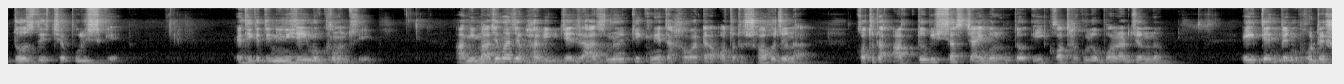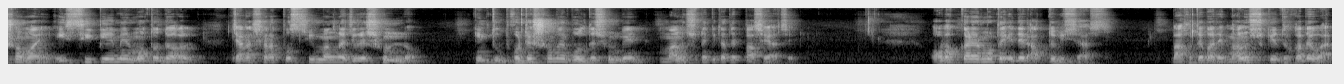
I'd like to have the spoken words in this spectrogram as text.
দোষ দিচ্ছে পুলিশকে। এদিকে তিনি নিজেই মুখ্যমন্ত্রী। আমি মাঝে মাঝে ভাবি যে রাজনৈতিক নেতা হওয়াটা অতটা সহজ না। কতটা আত্মবিশ্বাস চাই বলুন তো এই কথাগুলো বলার জন্য? এই দেখবেন ভোটের সময় এই সিপিএম এর মতো দল, যারা সারা পশ্চিমবাংলা জুড়ে শূন্য, কিন্তু ভোটের সময় বলতে শুনবেন মানুষ নাকি তাদের পাশে আছে। অবাক করার মতো এদের আত্মবিশ্বাস, বা হতে পারে মানুষকে ধোকা দেওয়ার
